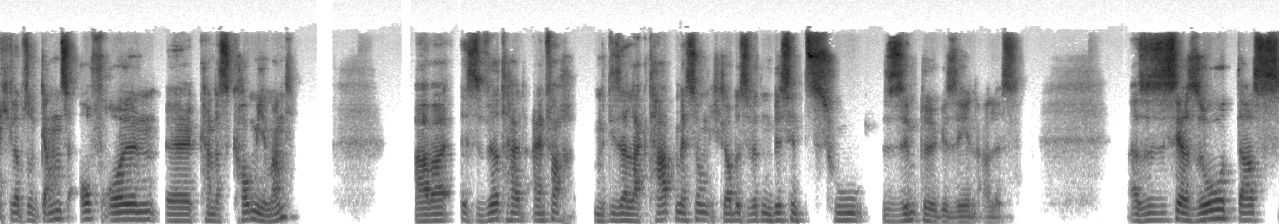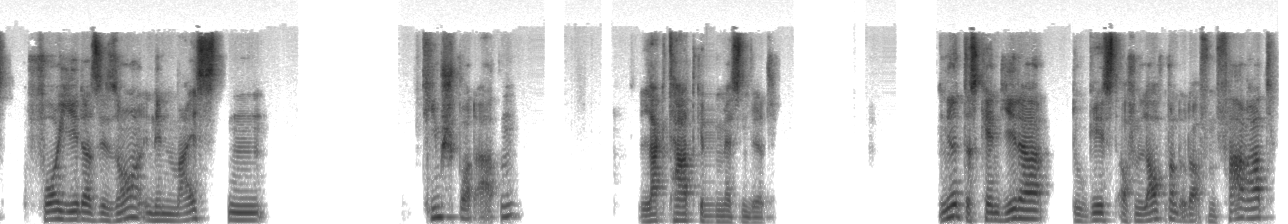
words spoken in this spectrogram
Ich glaube, so ganz aufrollen äh, kann das kaum jemand. Aber es wird halt einfach mit dieser Laktatmessung, ich glaube, es wird ein bisschen zu simpel gesehen alles. Also es ist ja so, dass vor jeder Saison in den meisten Teamsportarten Laktat gemessen wird. Ne, das kennt jeder. Du gehst auf ein Laufband oder auf ein Fahrrad,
